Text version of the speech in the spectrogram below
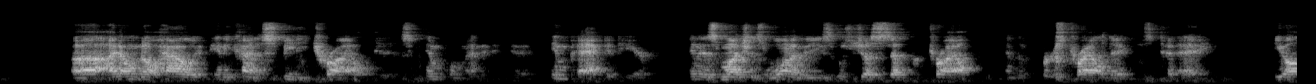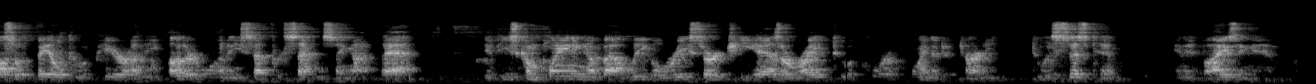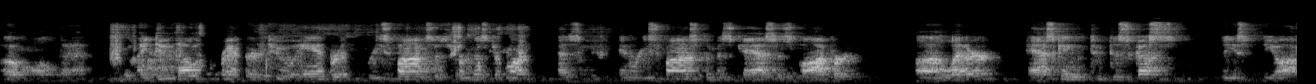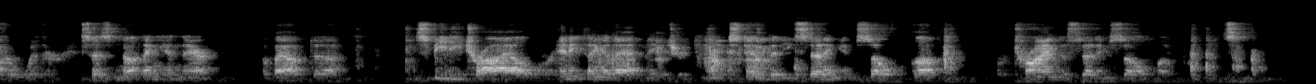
Uh, I don't know how any kind of speedy trial is implemented, uh, impacted here, in as one of these was just set for trial, and the first trial date was today. He also failed to appear on the other one. He's set for sentencing on that. If he's complaining about legal research, he has a right to a court appointed attorney to assist him in advising him of all that. I do know the record two handwritten responses from Mr. Martinez in response to Ms. Cass's offer uh, letter asking to discuss these, the offer with her. It says nothing in there about uh, speedy trial or anything of that nature, to the extent that he's setting himself up or trying to set himself up for these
